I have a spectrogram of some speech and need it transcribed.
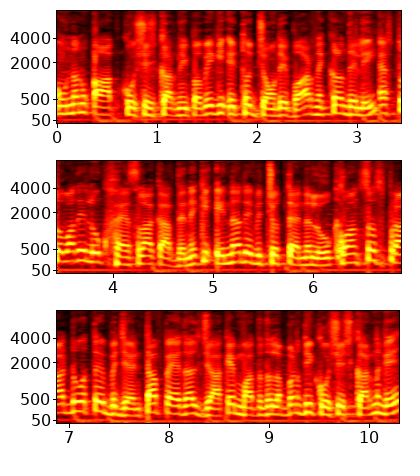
ਉਹਨਾਂ ਨੂੰ ਆਪ ਕੋਸ਼ਿਸ਼ ਕਰਨੀ ਪਵੇਗੀ ਇੱਥੋਂ ਜਿਉਂਦੇ ਬਾਹਰ ਨਿਕਲਣ ਦੇ ਲਈ। ਇਸ ਤੋਂ ਬਾਅਦ ਇਹ ਲੋਕ ਫੈਸਲਾ ਕਰਦੇ ਨੇ ਕਿ ਇਹਨਾਂ ਦੇ ਵਿੱਚੋਂ ਤਿੰਨ ਲੋਕ ਕੌਨਸਸ ਪ੍ਰਾਡੋ ਅਤੇ ਬਜੈਂਟਾ ਪੈਦਲ ਜਾ ਕੇ ਮਦਦ ਲੱਭਣ ਦੀ ਕੋਸ਼ਿਸ਼ ਕਰਨਗੇ।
